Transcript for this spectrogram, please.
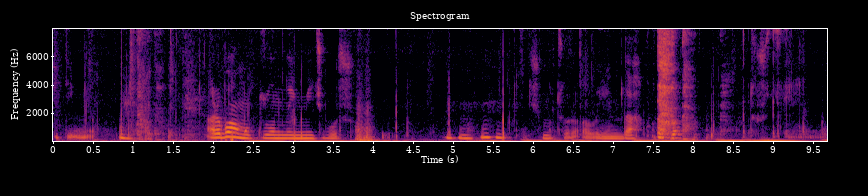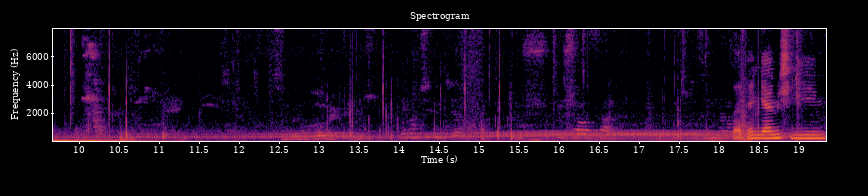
gideyim ya. Araba almak zorundayım mecbur. Şu motoru alayım da. Zaten gelmişim.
